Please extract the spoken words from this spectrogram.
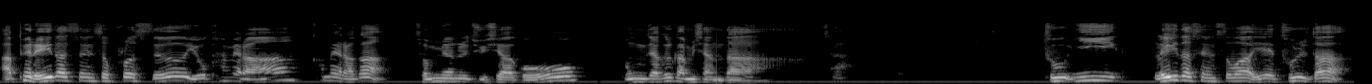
앞에 레이더 센서 플러스 요 카메라 카메라가 전면을 주시하고 동작을 감시한다. 자 두 이 레이더 센서와 얘 둘 다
